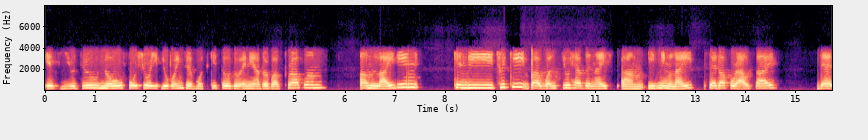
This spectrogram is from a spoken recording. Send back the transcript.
If you do know for sure you're going to have mosquitoes or any other bug problem, um, lighting can be tricky, but once you have the nice um, evening light set up for outside, that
